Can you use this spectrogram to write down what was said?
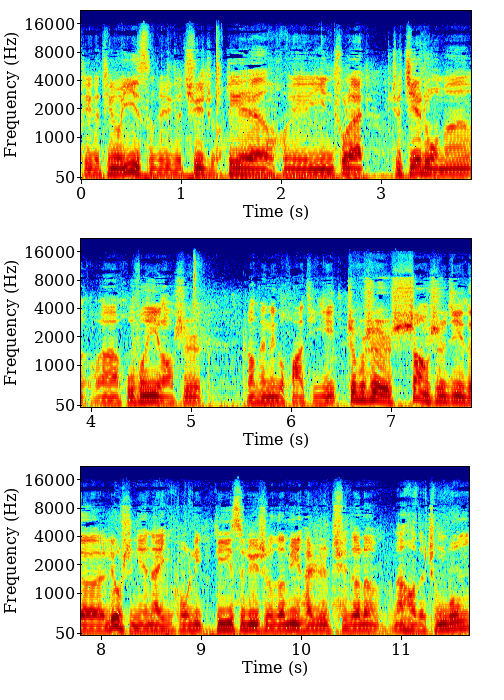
这个挺有意思的这个曲折，这个会引出来，就接着我们啊胡丰义老师刚才那个话题，这不是上世纪的六十年代以后，第第一次绿色革命还是取得了蛮好的成功，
